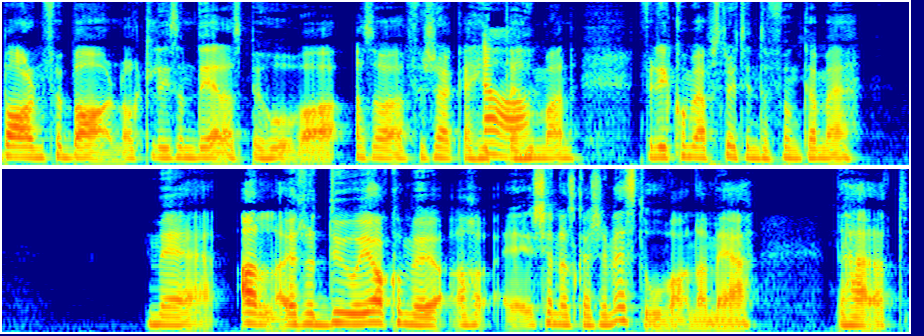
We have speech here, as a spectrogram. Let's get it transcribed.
barn för barn och liksom deras behov och alltså försöka hitta Ja. hur man, för det kommer absolut inte att funka med med alla. Jag tror att du och jag kommer känna oss kanske mest ovana med det här att,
